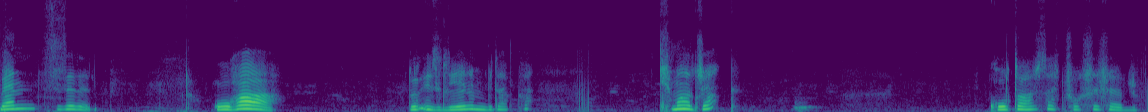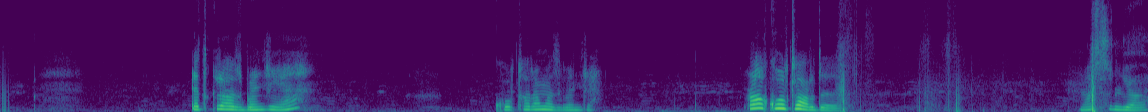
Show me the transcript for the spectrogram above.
Ben size dedim. Oha. Dur izleyelim bir dakika. Kim alacak? Alırsa çok şaşırırım. Edgar az bence ya. Colt alamaz bence. Aa Colt aldı. Nasıl ya?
